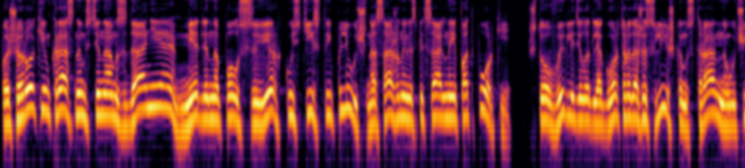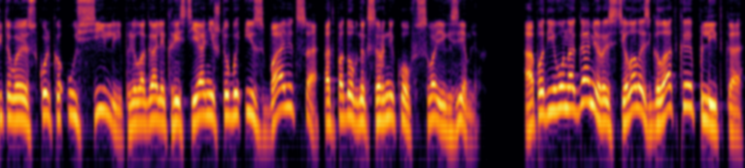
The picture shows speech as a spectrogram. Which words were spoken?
По широким красным стенам здания медленно полз вверх кустистый плющ, насаженный на специальные подпорки, что выглядело для Гортера даже слишком странно, учитывая, сколько усилий прилагали крестьяне, чтобы избавиться от подобных сорняков в своих землях. А под его ногами расстилалась гладкая плитка,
